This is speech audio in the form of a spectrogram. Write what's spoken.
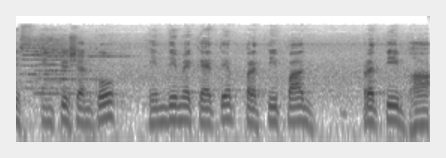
इस इंट्यूशन को हिंदी में कहते हैं प्रतिभा प्रतिभा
